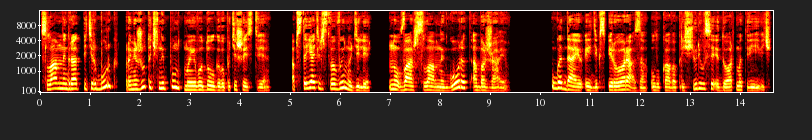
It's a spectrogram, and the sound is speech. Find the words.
Славный град Петербург – промежуточный пункт моего долгого путешествия. Обстоятельства вынудили, но ваш славный город обожаю. Угадаю, Эдик, с первого раза, лукаво прищурился Эдуард Матвеевич.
